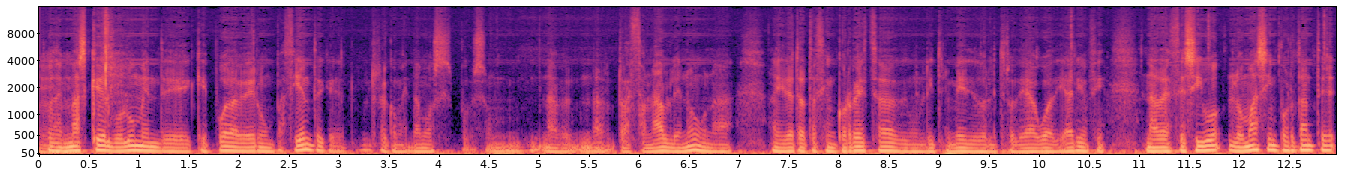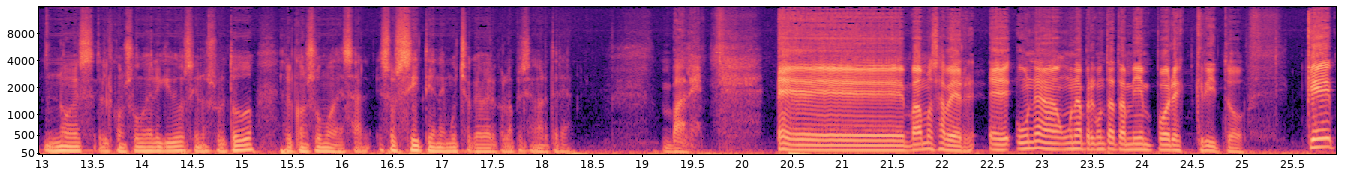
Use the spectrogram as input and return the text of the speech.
Entonces, más que el volumen de que pueda haber un paciente, que recomendamos pues, una, razonable, ¿no? Una, una, hidratación correcta de un litro y medio, dos litros de agua diario, en fin, nada excesivo. Lo más importante no es el consumo de líquidos, sino sobre todo el consumo consumo de sal. Eso sí tiene mucho que ver con la presión arterial. Vale. Eh, vamos a ver, eh, una, una pregunta también por escrito. ¿Qué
